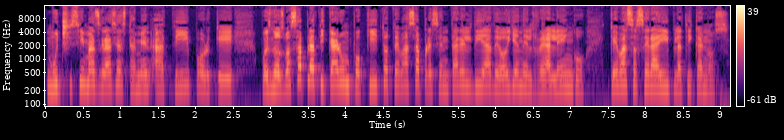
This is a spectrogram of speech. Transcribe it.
muchísimas gracias también a ti porque pues nos vas a platicar un poquito, te vas a presentar el día de hoy en el Realengo. ¿Qué vas a hacer ahí? Platícanos.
